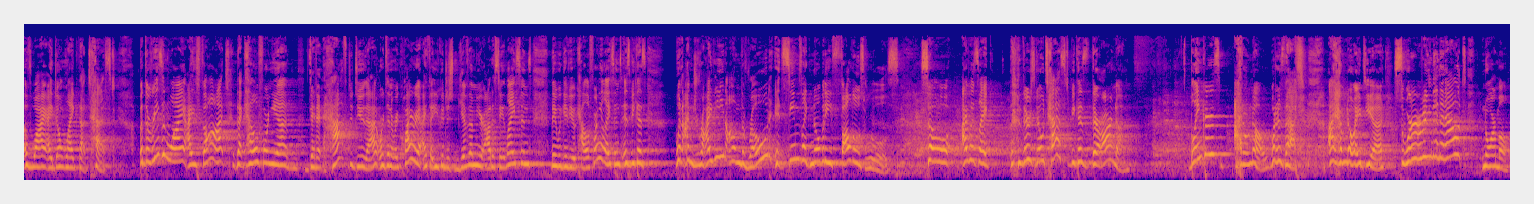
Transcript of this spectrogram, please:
of why I don't like that test. But the reason why I thought that California didn't have to do that or didn't require it, I thought you could just give them your out of state license, they would give you a California license, is because when I'm driving on the road, it seems like nobody follows rules. So I was like, there's no test because there are none. Blinkers? I don't know. What is that? I have no idea. Swerving in and out? Normal.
